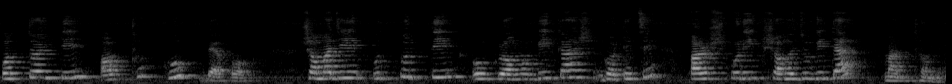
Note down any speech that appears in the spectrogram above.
প্রত্যয়টির অর্থ খুব ব্যাপক। সমাজের উৎপত্তি ও ক্রমবিকাশ ঘটেছে পারস্পরিক সহযোগিতার মাধ্যমে।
